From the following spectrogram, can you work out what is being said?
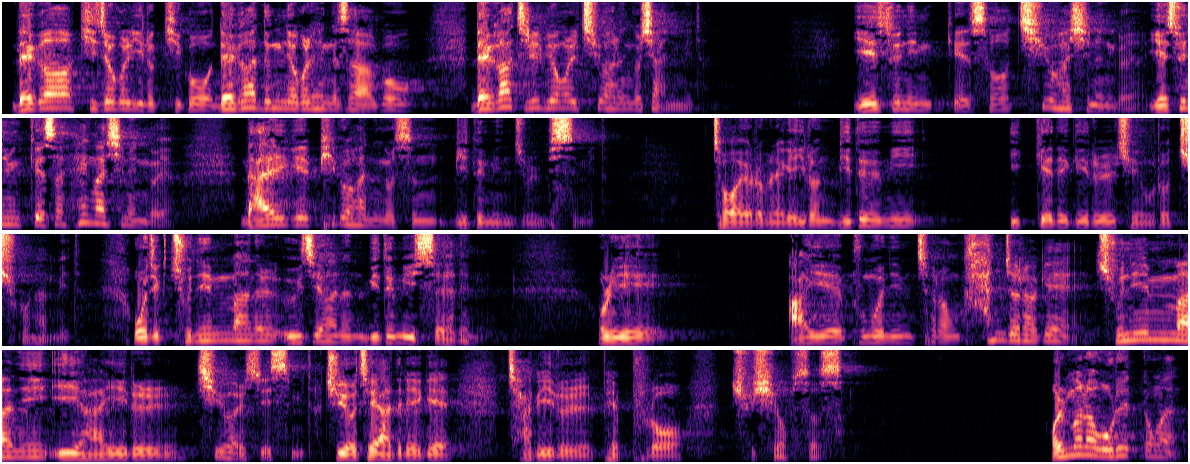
내가 기적을 일으키고 내가 능력을 행사하고 내가 질병을 치유하는 것이 아닙니다. 예수님께서 치유하시는 거예요. 예수님께서 행하시는 거예요. 나에게 필요한 것은 믿음인 줄 믿습니다. 저와 여러분에게 이런 믿음이 있게 되기를 주임으로 축원합니다. 오직 주님만을 의지하는 믿음이 있어야 됩니다. 이 아이의 부모님처럼 간절하게 주님만이 이 아이를 치유할 수 있습니다. 주여 제 아들에게 자비를 베풀어 주시옵소서. 얼마나 오랫동안,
